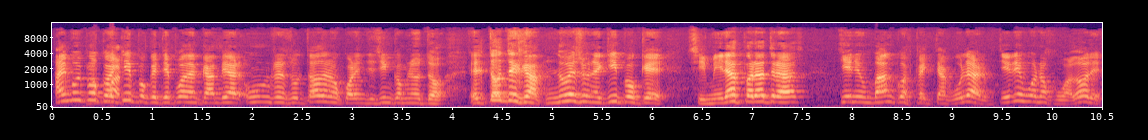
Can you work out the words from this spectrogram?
Hay muy pocos equipos que te puedan cambiar un resultado en los 45 minutos. El Tottenham no es un equipo que, si mirás para atrás, tiene un banco espectacular. Tiene buenos jugadores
